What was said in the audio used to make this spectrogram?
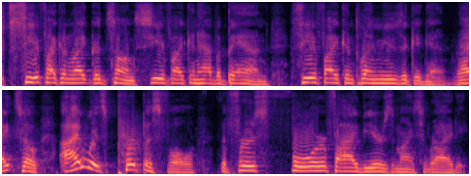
see if I can write good songs, see if I can have a band, see if I can play music again, right? So I was purposeful the first four or five years of my sobriety.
